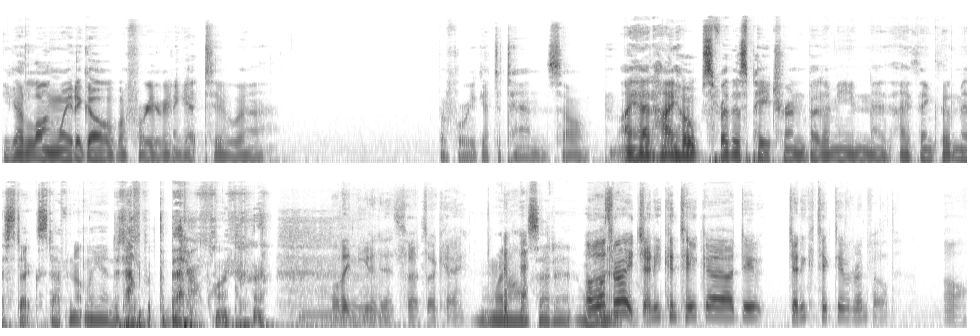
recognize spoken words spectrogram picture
you got a long way to go before you're going to get to uh, before you get to 10 so i had high hopes for this patron but i mean i, I think the mystics definitely ended up with the better one Well, they needed it, so it's okay. when all said it Oh, that's it- right. Jenny can take uh Dave. Jenny can take David Renfield. Oh,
